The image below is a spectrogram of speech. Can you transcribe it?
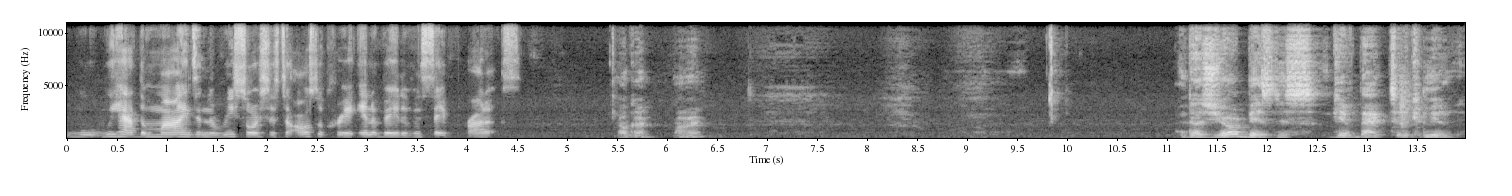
we have the minds and the resources to also create innovative and safe products. Okay, all right. Does your business give back to the community?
